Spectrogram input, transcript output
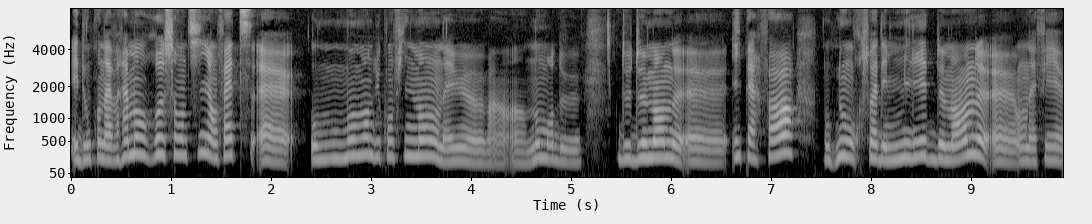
Et donc on a vraiment ressenti, en fait, euh, au moment du confinement, on a eu euh, ben, un nombre de, demandes euh, hyper fort. Donc nous, on reçoit des milliers de demandes. on a fait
